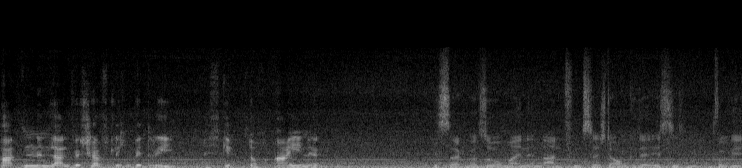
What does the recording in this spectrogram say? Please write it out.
hatten einen landwirtschaftlichen Betrieb. Es gibt noch einen. ich sag mal so, mein in Anführungszeichen Onkel, der ist nicht wirklich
